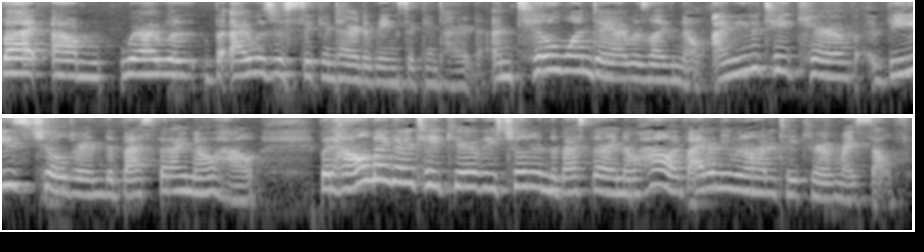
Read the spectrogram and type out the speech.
But um, where I was, but I was just sick and tired of being sick and tired. Until one day I was like, no, I need to take care of these children the best that I know how. But how am I going to take care of these children the best that I know how if I don't even know how to take care of myself?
